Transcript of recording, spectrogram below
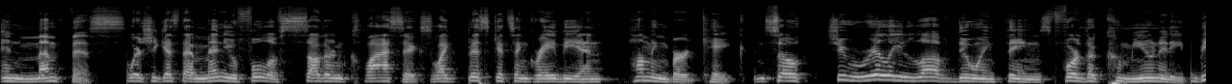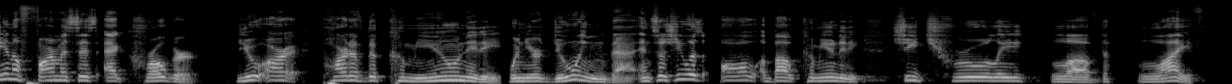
in Memphis, where she gets that menu full of Southern classics like biscuits and gravy and hummingbird cake. And so she really loved doing things for the community. Being a pharmacist at Kroger, you are part of the community when you're doing that. And so she was all about community. She truly loved life.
